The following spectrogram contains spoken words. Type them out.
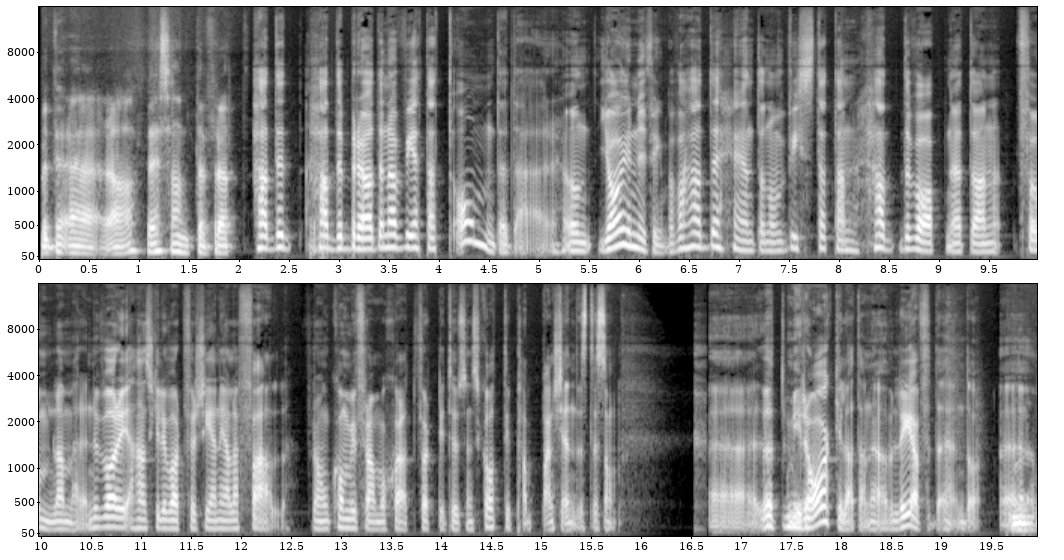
Men det är, ja, det är sant för att Hade, hade bröderna vetat om det där? Jag är nyfiken på vad hade hänt om de visste att han hade vapnet och han fumlade med det? Nu var det, han skulle varit för sen i alla fall. För de kom ju fram och sköt 40 000 skott i pappan kändes det som. Eh, det var ett mirakel att han överlevde ändå. Eh, Mm.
